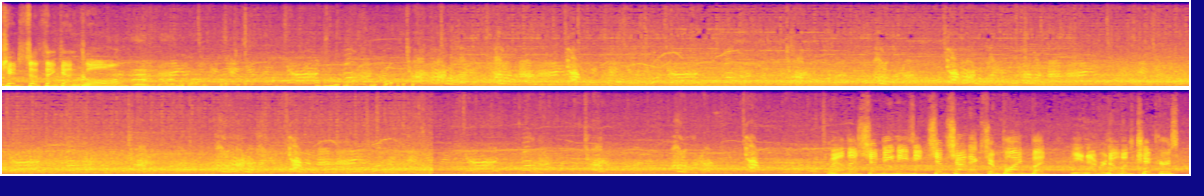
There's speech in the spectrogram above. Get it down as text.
Kids to think I'm cool. Well, this should be an easy chip shot extra point, but you never know with kickers.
